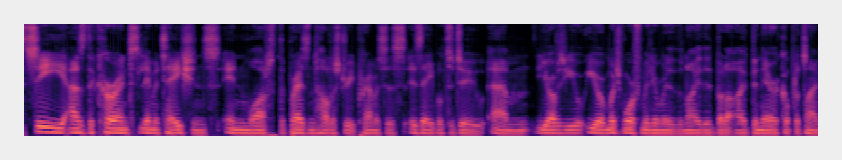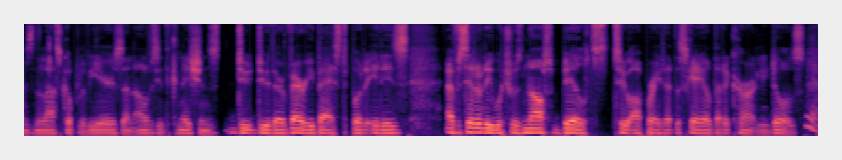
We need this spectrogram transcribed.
see as the current limitations in what the present Holles Street premises is able to do? Um, you're obviously you're much more familiar with it than I did, but I've been there a couple of times in the last couple of years, and obviously the clinicians do do their very best. But it is a facility which was not built to operate at the scale that it currently does. No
